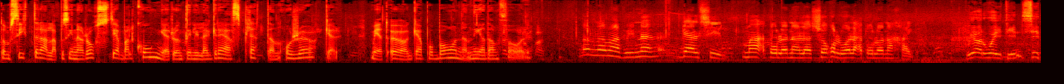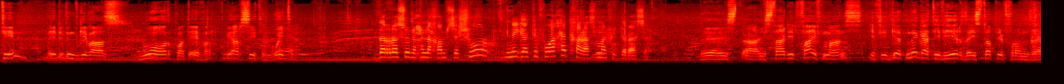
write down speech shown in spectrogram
De sitter alla på sina rostiga balkonger runt den lilla gräsplätten och röker med ett öga på barnen nedanför. والله ما فينا جالسين ما اعطوا لا شغل ولا اعطوا حاجه we are waiting, sitting. They didn't give us work, whatever. We are sitting, waiting. درسونا احنا خمسة شهور نيجاتيف واحد خلاص ما في دراسه They st- uh, studied five months. If you get negative here, they stop you from the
